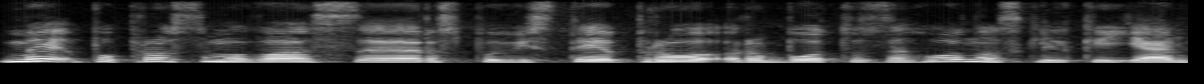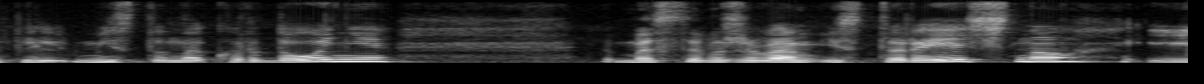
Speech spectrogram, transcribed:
Ми попросимо вас е, розповісти про роботу загону, оскільки Ямпіль місто на кордоні. Ми з цим живемо історично. І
